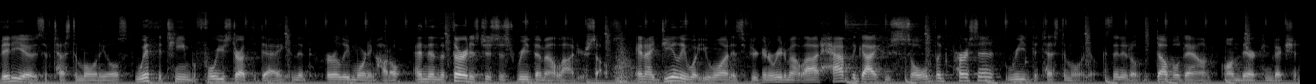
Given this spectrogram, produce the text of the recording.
videos of testimonials with the team before you start the day in the early morning huddle. And then the third is just, just read them out loud yourself. And ideally, what you want is if you're gonna read them out loud, have the guy who sold the person read the testimonial, because then it'll double down on their conviction.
